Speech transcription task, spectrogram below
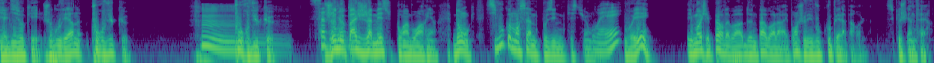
Et elles disent ok, je gouverne pourvu que. Hmm. Pourvu que je ne passe jamais pour un bon à rien. Donc, si vous commencez à me poser une question, vous voyez, et moi j'ai peur de ne pas avoir la réponse, je vais vous couper la parole. C'est ce que je viens de faire,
